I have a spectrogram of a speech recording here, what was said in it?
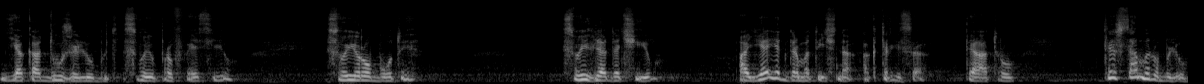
яка дуже любить свою професію, свої роботи, своїх глядачів. А я, як драматична актриса театру, те ж саме роблю,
